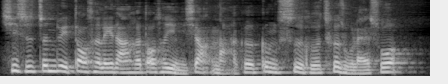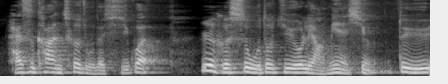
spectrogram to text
其实，针对倒车雷达和倒车影像哪个更适合车主来说，还是看车主的习惯。任何事物都具有两面性，对于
